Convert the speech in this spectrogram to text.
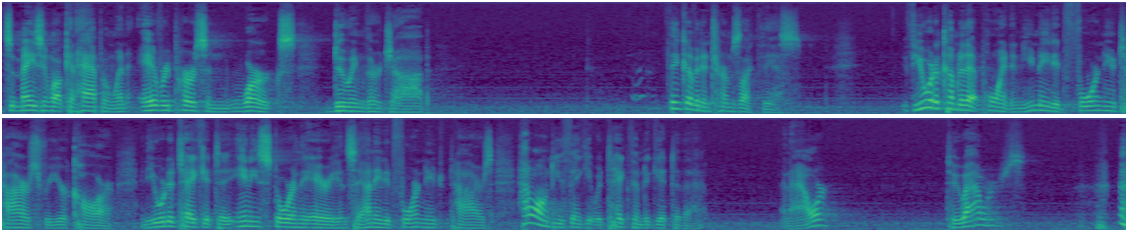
It's amazing what can happen when every person works doing their job. Think of it in terms like this if you were to come to that point and you needed four new tires for your car, and you were to take it to any store in the area and say, I needed four new tires, how long do you think it would take them to get to that? An hour? Two hours? a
